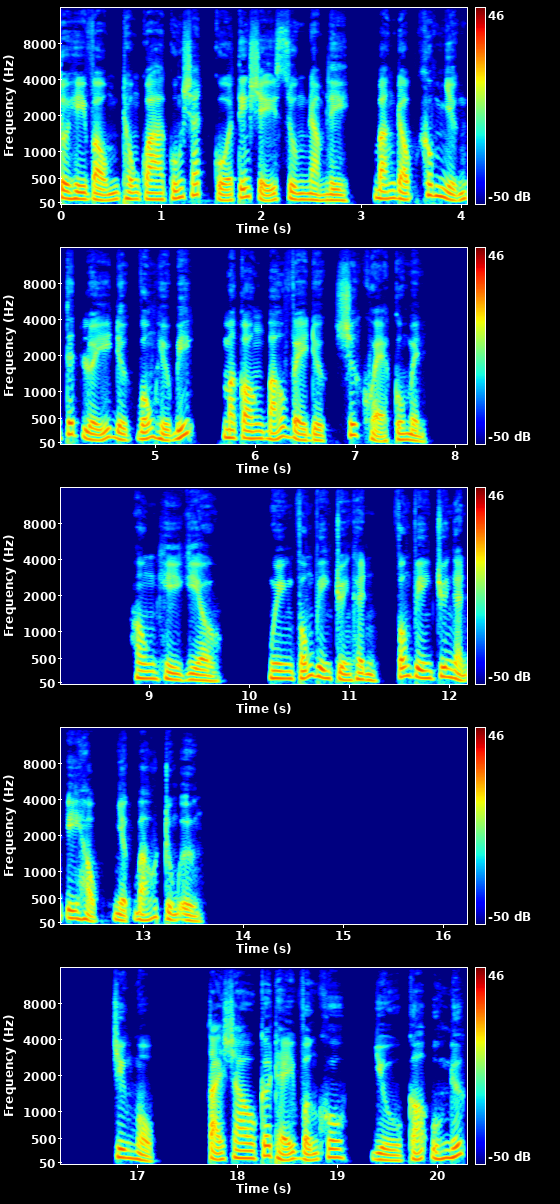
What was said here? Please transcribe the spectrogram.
Tôi hy vọng thông qua cuốn sách của tiến sĩ Xuân Nam Ly, bạn đọc không những tích lũy được vốn hiểu biết mà còn bảo vệ được sức khỏe của mình. Hong Hee Gyo, nguyên phóng viên truyền hình, phóng viên chuyên ngành y học Nhật báo Trung ương. Chương 1. Tại sao cơ thể vẫn khô dù có uống nước?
